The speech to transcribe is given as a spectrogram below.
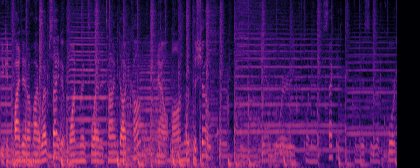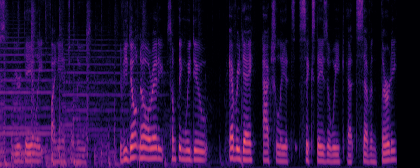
You can find it on my website at onerentalatatime.com. Now on with the show. January 22nd, and this is, of course, your daily financial news. If you don't know already, something we do every day, actually it's six days a week at 7.30.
